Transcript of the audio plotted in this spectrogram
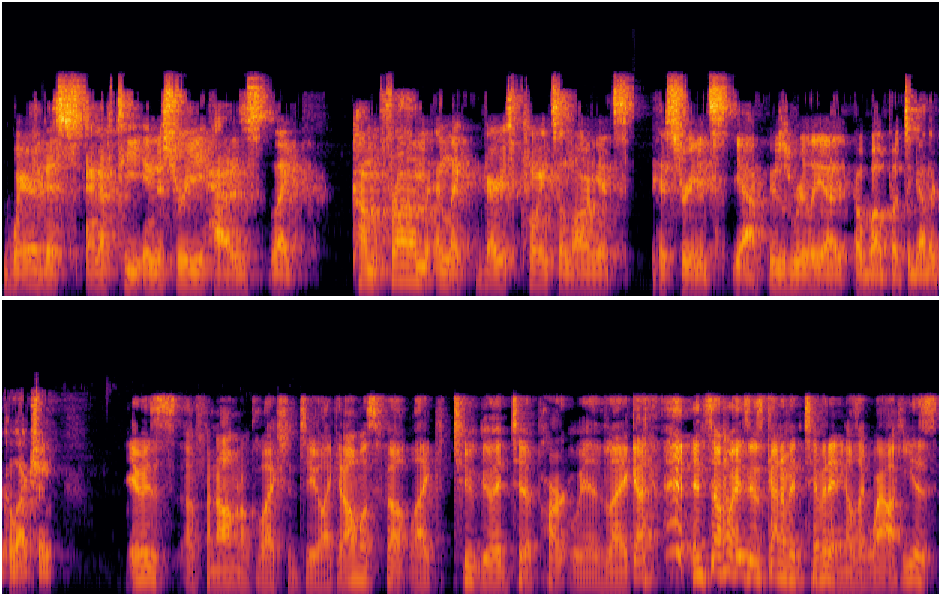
where this NFT industry has like come from and like various points along its history. It's yeah, it was really a, a well put together collection. It was a phenomenal collection too. Like it almost felt like too good to part with. Like in some ways it was kind of intimidating. I was like, wow, he has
